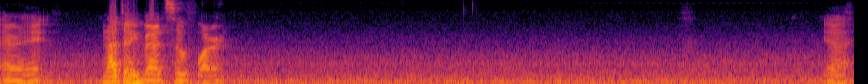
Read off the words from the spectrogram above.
Alright. We're not doing bad so far. Yeah.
